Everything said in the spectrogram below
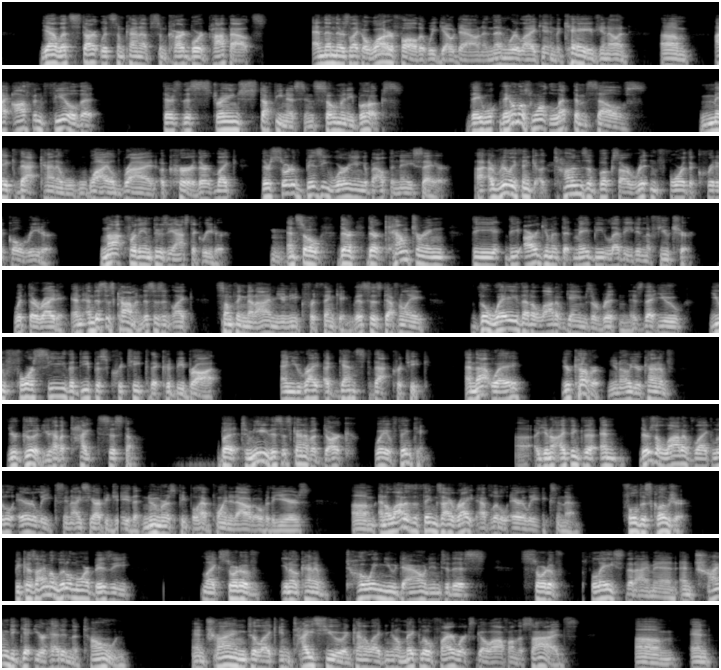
yeah, let's start with some kind of some cardboard pop outs, and then there's like a waterfall that we go down, and then we're like in the cave. You know, and um, I often feel that there's this strange stuffiness in so many books. They they almost won't let themselves make that kind of wild ride occur. They're like they're sort of busy worrying about the naysayer. I, I really think uh, tons of books are written for the critical reader, not for the enthusiastic reader. Hmm. And so they're they're countering the the argument that may be levied in the future with their writing. And and this is common. This isn't like something that I'm unique for thinking. This is definitely the way that a lot of games are written is that you you foresee the deepest critique that could be brought and you write against that critique. And that way you're covered, you know, you're kind of you're good. You have a tight system. But to me, this is kind of a dark way of thinking. Uh, you know, I think that, and there's a lot of like little air leaks in ICRPG that numerous people have pointed out over the years. Um, and a lot of the things I write have little air leaks in them. Full disclosure, because I'm a little more busy, like sort of, you know, kind of towing you down into this sort of place that I'm in and trying to get your head in the tone and trying to like entice you and kind of like, you know, make little fireworks go off on the sides. Um, and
